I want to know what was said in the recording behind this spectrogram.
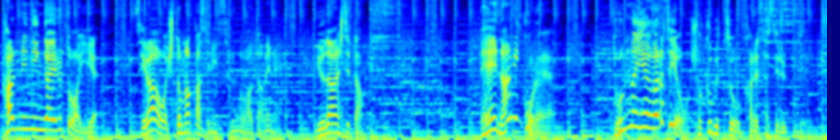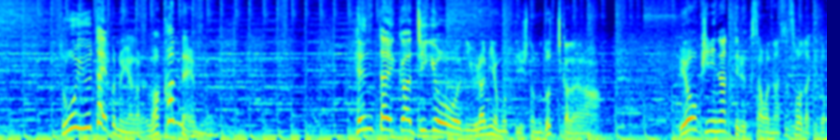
管理人がいるとはいえ世話を人任せにするのはダメね。油断してた。えー、何これ？どんな嫌がらせよ植物を枯れさせるって。どういうタイプの嫌がらせ？わかんないもん変態か事業に恨みを持っている人のどっちかだな。病気になってる草はなさそうだけど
